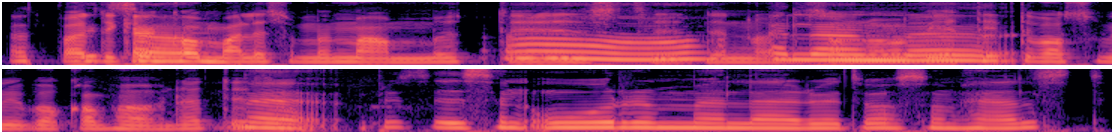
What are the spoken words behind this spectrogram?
Att att det kan komma liksom en mammut i Ja, istiden. Och liksom, en, man vet eh, inte vad som är bakom hörnet. Liksom. Nej, precis, en orm eller du vet vad som helst.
